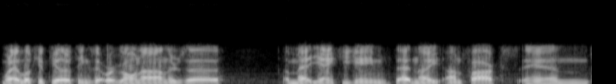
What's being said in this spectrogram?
When I look at the other things that were going on, there's a a Met Yankee game that night on Fox, and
